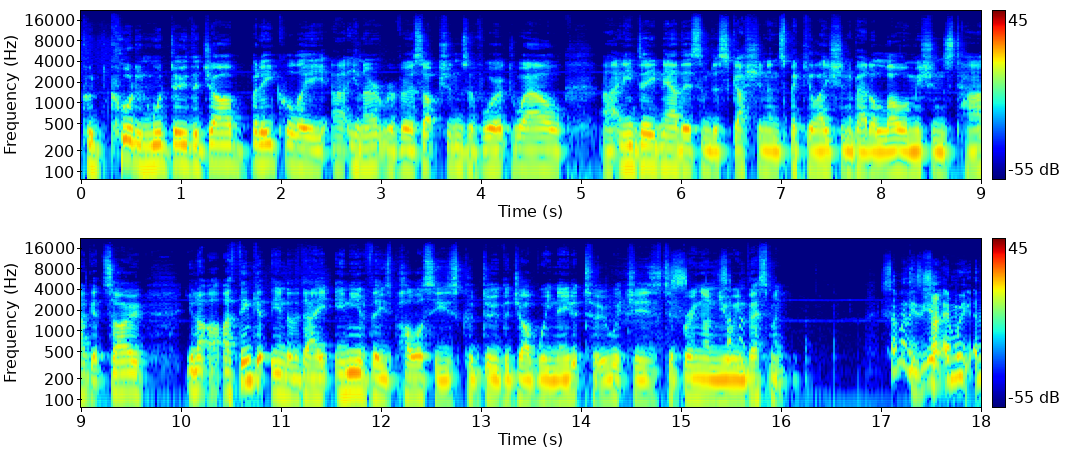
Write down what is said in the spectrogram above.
could could and would do the job, but equally, uh, you know, reverse auctions have worked well, uh, and indeed now there's some discussion and speculation about a low emissions target. So you know, I think at the end of the day, any of these policies could do the job we need it to, which is to bring on new some investment. Of, some of these, yeah, and we and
